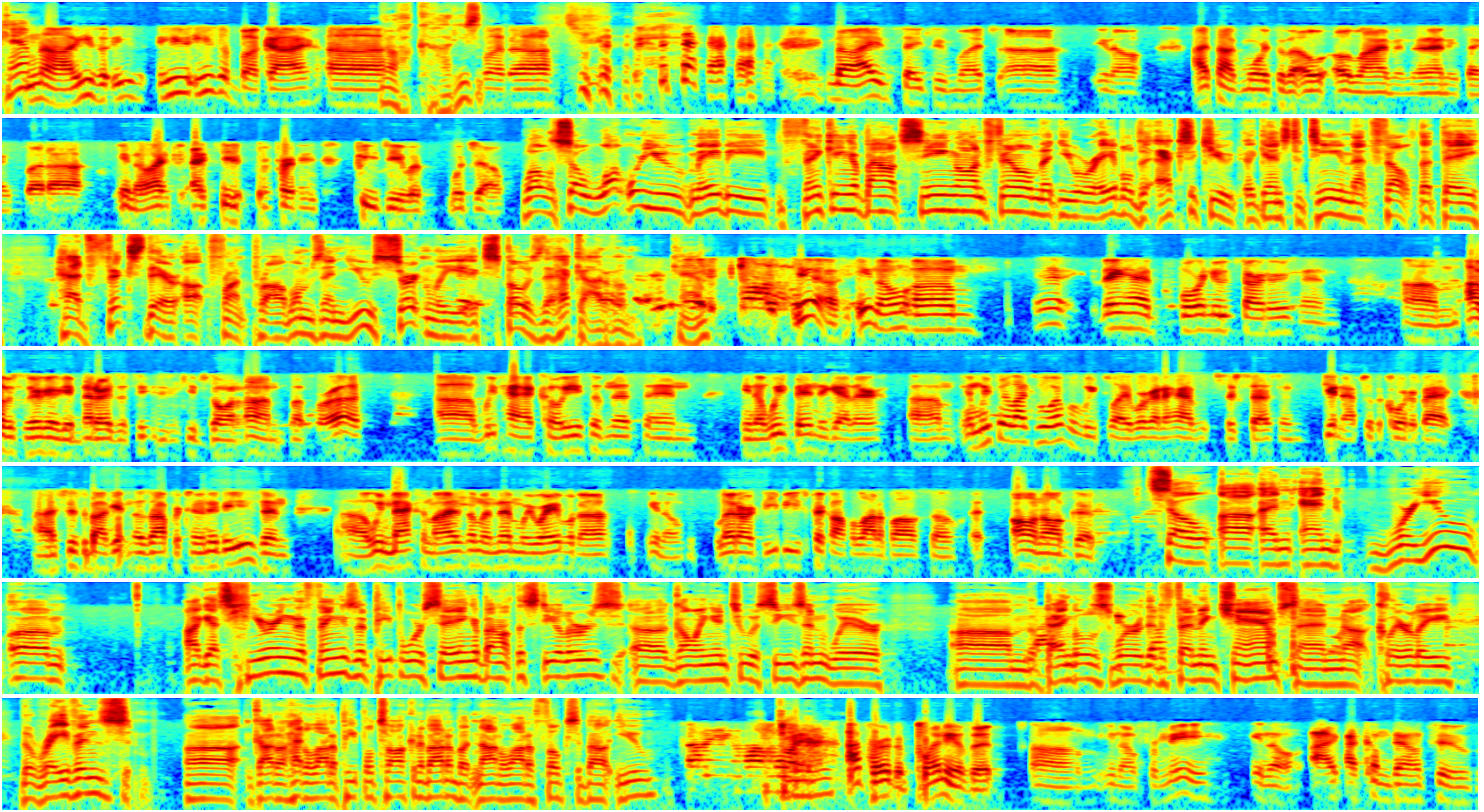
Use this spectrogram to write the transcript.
Cam? No, he's a, he's he's a Buckeye. Uh, oh God, he's. But uh, no, I didn't say too much. Uh, you know, I talk more to the O, o lineman than anything. But uh, you know, I, I keep it pretty PG with, with Joe. Well, so what were you maybe thinking about seeing on film that you were able to execute against a team that felt that they had fixed their upfront problems, and you certainly exposed the heck out of them, Cam? Yeah, you know, um, they had four new starters, and um, obviously they're going to get better as the season keeps going on. But for us, uh, we've had cohesiveness and you know, we've been together, um, and we feel like whoever we play, we're going to have success in getting after the quarterback. Uh, it's just about getting those opportunities, and uh, we maximize them, and then we were able to, you know, let our DBs pick off a lot of balls. So, uh, all in all, good. So, uh, and and were you, um, I guess, hearing the things that people were saying about the Steelers uh, going into a season where? Um, the Bengals were the defending champs, and uh, clearly the Ravens uh, got had a lot of people talking about him, but not a lot of folks about you. I've heard of plenty of it. Um, you know, for me, you know, I, I come down to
